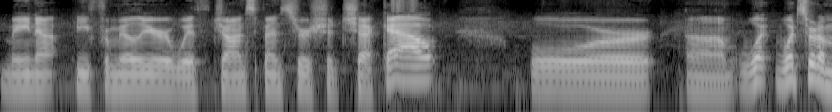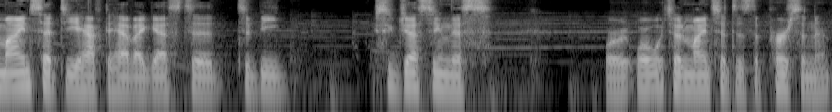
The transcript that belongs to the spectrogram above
may not be familiar with Jon Spencer should check out, or um, what what sort of mindset do you have to have, I guess, to to be suggesting this, or or what sort of mindset does the person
